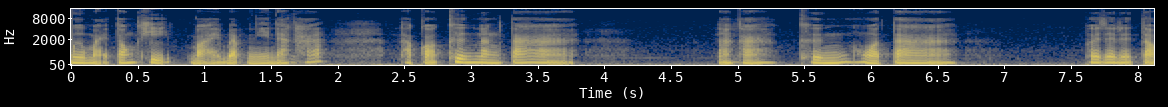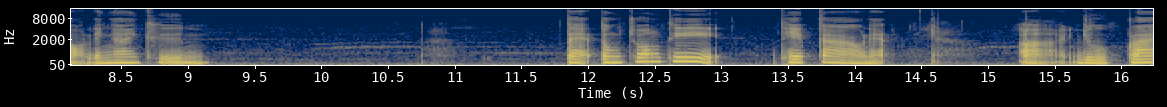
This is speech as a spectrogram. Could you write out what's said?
มือใหม่ต้องขีดไว้แบบนี้นะคะ แล้วก็คึงหนังตานะคะขึงหัวตา เพื่อจะได้ต่อได้ง่ายขึ้น แต่ตรงช่วงที่เทปกาวเนี่ยออยู่ใกล้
